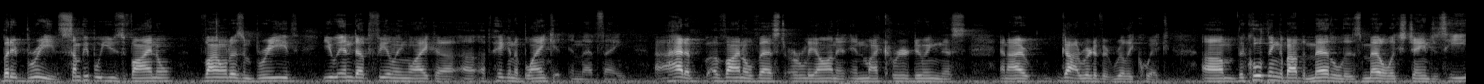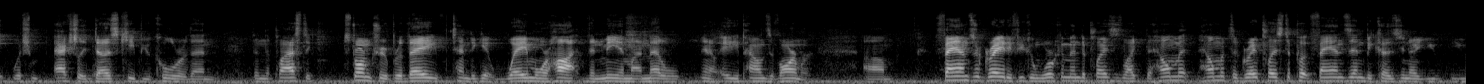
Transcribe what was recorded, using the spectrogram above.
but it breathes. Some people use vinyl. Vinyl doesn't breathe. You end up feeling like a, a, pig in a blanket in that thing. I had a, a vinyl vest early on in, in my career doing this, and I got rid of it really quick. Um, the cool thing about the metal is metal exchanges heat, which actually does keep you cooler than than the plastic stormtrooper. They tend to get way more hot than me and my metal, you know, 80 pounds of armor. Um, fans are great if you can work them into places like the helmet. Helmet's a great place to put fans in because you know you you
